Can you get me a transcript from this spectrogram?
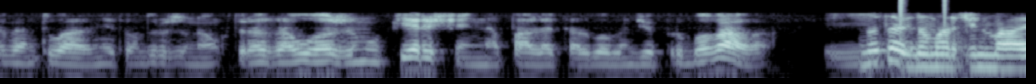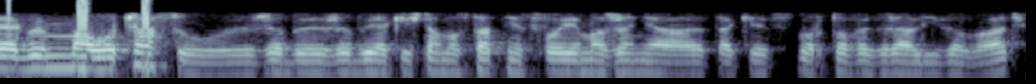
ewentualnie tą drużyną, która założy mu pierścień na palec albo będzie próbowała. I... No tak, no Marcin ma jakby mało czasu, żeby, żeby jakieś tam ostatnie swoje marzenia takie sportowe zrealizować.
